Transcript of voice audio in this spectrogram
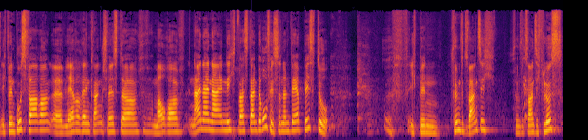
ich bin Busfahrer, äh, Lehrerin, Krankenschwester, Maurer. Nein, nein, nein, nicht was dein Beruf ist, sondern wer bist du? Äh, ich bin 25, 25 plus.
